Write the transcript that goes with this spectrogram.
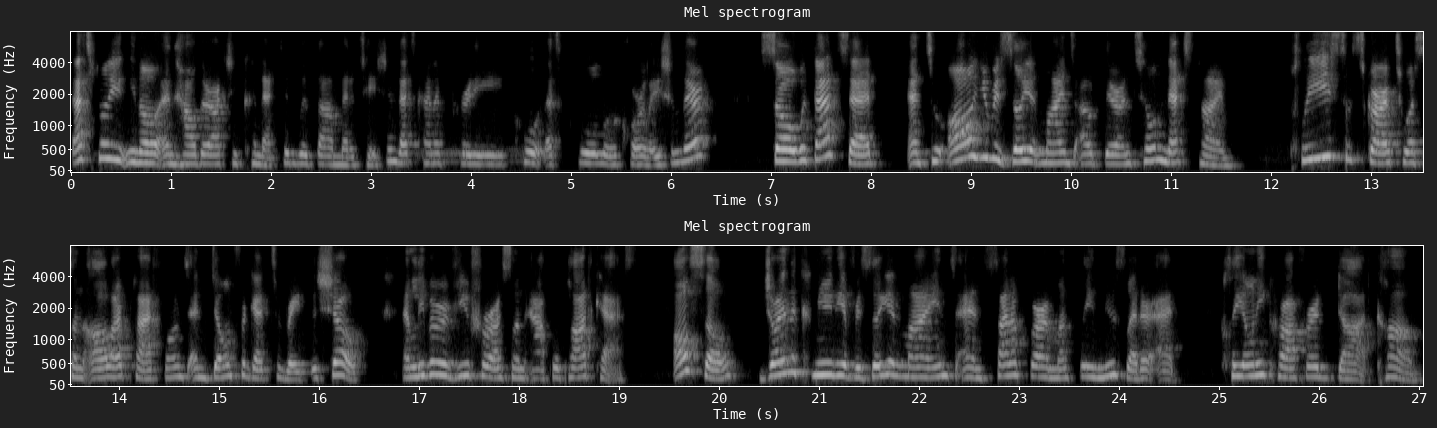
that's really, you know, and how they're actually connected with um, meditation. That's kind of pretty cool. That's a cool little correlation there. So, with that said, and to all you resilient minds out there, until next time, please subscribe to us on all our platforms and don't forget to rate the show and leave a review for us on Apple Podcasts. Also, join the community of resilient minds and sign up for our monthly newsletter at cleonecrawford.com.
